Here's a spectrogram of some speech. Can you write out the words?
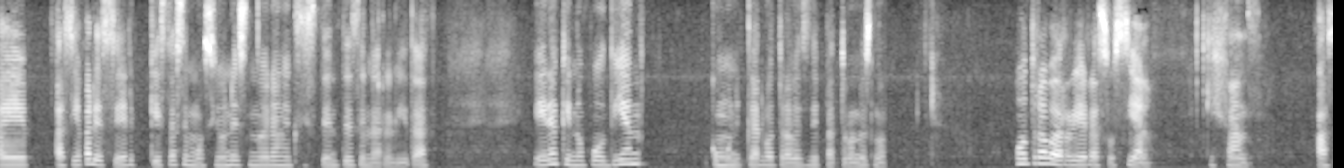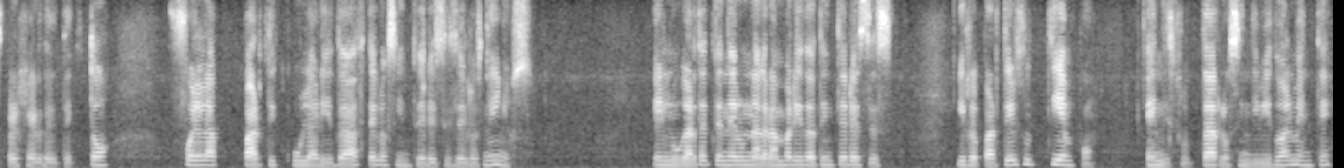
eh, hacía parecer que estas emociones no eran existentes en la realidad. Era que no podían comunicarlo a través de patrones normales. Otra barrera social que Hans Asperger detectó fue la particularidad de los intereses de los niños. En lugar de tener una gran variedad de intereses y repartir su tiempo en disfrutarlos individualmente,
